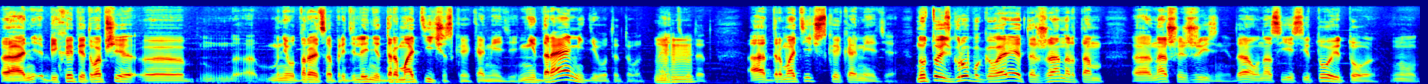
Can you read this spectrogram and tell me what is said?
А Be Happy это вообще, э, мне вот нравится определение, драматическая комедия. Не драмеди вот это вот, знаете, вот это, а драматическая комедия. Ну, то есть, грубо говоря, это жанр там э, нашей жизни, да, у нас есть и то, и то. Ну,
